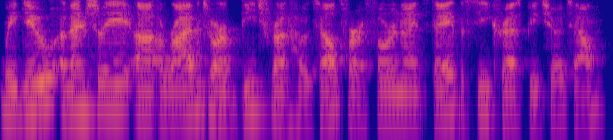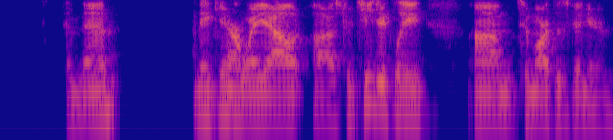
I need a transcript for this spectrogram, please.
we do eventually uh, arrive into our beachfront hotel for a four night stay at the Seacrest Beach Hotel. And then making our way out uh, strategically um, to Martha's Vineyard.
